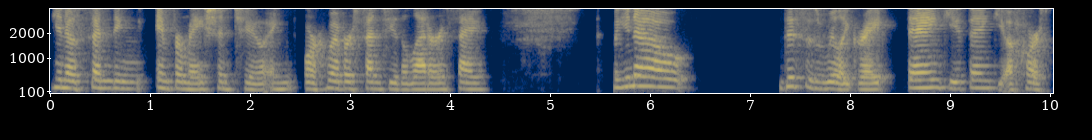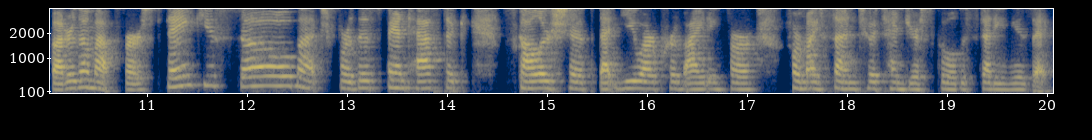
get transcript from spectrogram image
you know, sending information to and or whoever sends you the letter and say, well, you know, this is really great. Thank you. Thank you. Of course, butter them up first. Thank you so much for this fantastic scholarship that you are providing for, for my son to attend your school to study music.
